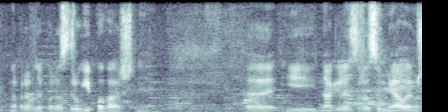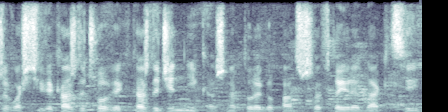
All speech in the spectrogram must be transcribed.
tak naprawdę po raz drugi poważnie. E, I nagle zrozumiałem, że właściwie każdy człowiek, każdy dziennikarz, na którego patrzę w tej redakcji,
